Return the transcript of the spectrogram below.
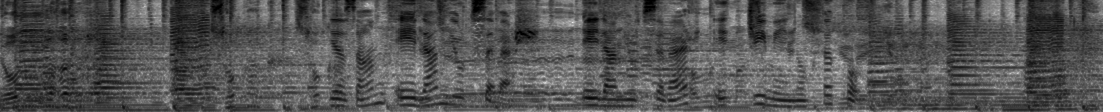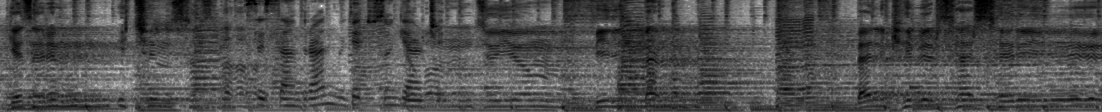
yollar Sokak sokak Yazan Eylem Yurtsever. Eylemyurtsever.gmail.com Gezerim içim sızlar. Seslendiren Müge Tüzün Gerçek bilmem. Belki bir serseriyim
